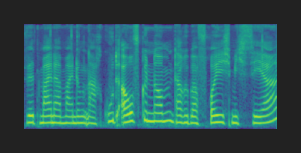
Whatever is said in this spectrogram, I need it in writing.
wird meiner Meinung nach gut aufgenommen. Darüber freue ich mich sehr.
